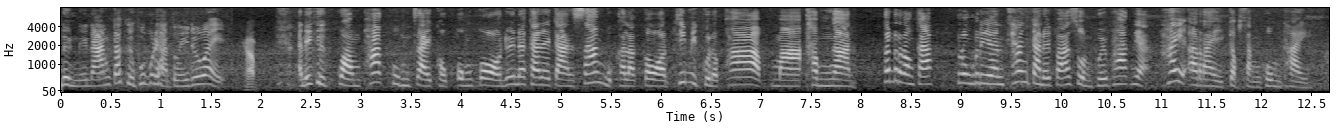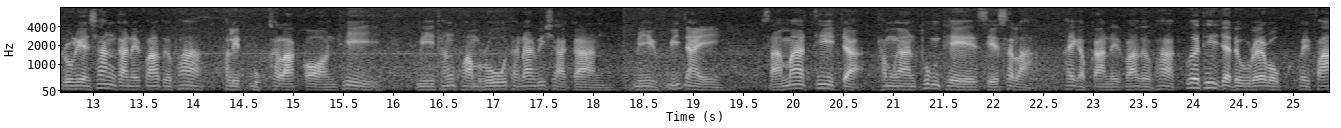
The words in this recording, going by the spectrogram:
หนึ่งในนั้นก็คือผู้บริหารตรงนี้ด้วยครับ อันนี้คือความภาคภูมิใจขององค์กรด้วยนะคะในการสร้างบุคลากรที่มีคุณภาพมาทำงานท่านรองคะโรงเรียนช่างการไฟฟ้าส่วนภูมิภาคเนี่ยให้อะไรกับสังคมไทย โรงเรียนช่างการไฟฟ้าส่วนภูมิภาค ผลิตบุคลากรที่มีทั้งความรู้ทางด้านวิชาการ มีวินัย สามารถที่จะทำงานทุ่มเทเสียสละให้กับการไฟฟ้าส่วนภูมิภาค เพื่อที่จะดูแลระบบไฟฟ้า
